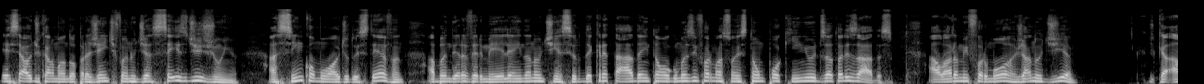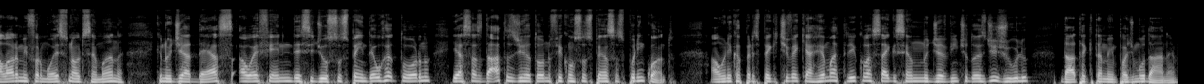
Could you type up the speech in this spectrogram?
Esse áudio que ela mandou pra gente foi no dia 6 de junho. Assim como o áudio do Estevam, a bandeira vermelha ainda não tinha sido decretada, então algumas informações estão um pouquinho desatualizadas. A Laura me informou já no dia a Laura me informou esse final de semana que no dia 10 a UFN decidiu suspender o retorno e essas datas de retorno ficam suspensas por enquanto. A única perspectiva é que a rematrícula segue sendo no dia 22 de julho, data que também pode mudar, né?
